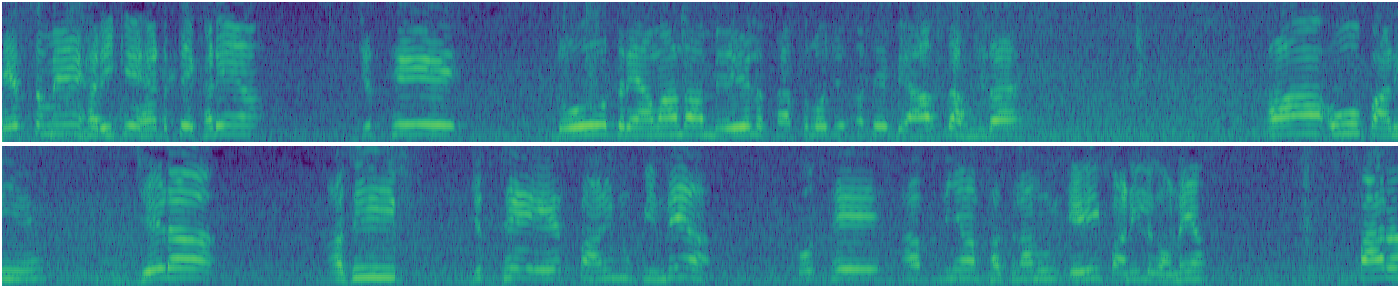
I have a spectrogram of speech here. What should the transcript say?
ਇਸ ਸਮੇਂ ਹਰੀਕੇ ਹੈੱਡ ਤੇ ਖੜੇ ਆ, ਜਿੱਥੇ ਦੋ ਦਰਿਆਵਾਂ ਦਾ ਮੇਲ ਸਤਲੁਜ ਅਤੇ ਬਿਆਸ ਦਾ ਹੁੰਦਾ ਹੈ। ਆ ਉਹ ਪਾਣੀ ਹੈ, ਜਿਹੜਾ ਅਸੀਂ ਜਿੱਥੇ ਇਸ ਪਾਣੀ ਨੂੰ ਪੀਂਦੇ ਆ, ਉੱਥੇ ਆਪਣੀਆਂ ਫਸਲਾਂ ਨੂੰ ਇਹ ਹੀ ਪਾਣੀ ਲਗਾਉਨੇ ਆ। ਪਰ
